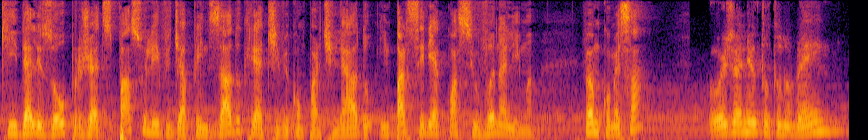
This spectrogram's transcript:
que idealizou o projeto Espaço Livre de Aprendizado Criativo e Compartilhado em parceria com a Silvana Lima. Vamos começar? Oi, Janilton, tudo bem?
